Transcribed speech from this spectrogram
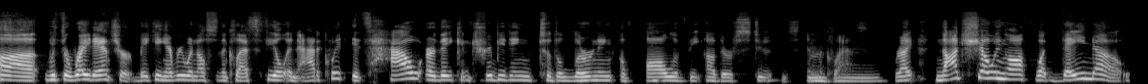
uh, with the right answer, making everyone else in the class feel inadequate. It's how are they contributing to the learning of all of the other students in the class Mhm. right? Not showing off what they know,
